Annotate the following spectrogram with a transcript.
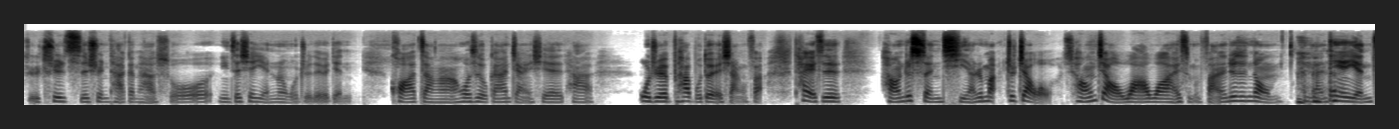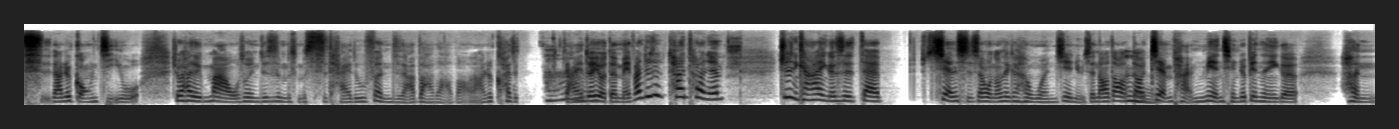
就去私讯他，跟他说：“你这些言论我觉得有点夸张啊，或是我跟他讲一些他我觉得他不对的想法。”他也是好像就生气啊，就骂，就叫我好像叫我娃娃还是什么，反正就是那种很难听的言辞，然后就攻击我，就开始骂我说：“你这是什么什么死台独分子啊，叭叭叭。”然后就开始。讲一堆有的没，反正就是突然突然间，就是你看她一个是在现实生活中是一个很文静的女生，然后到到键盘面前就变成一个很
